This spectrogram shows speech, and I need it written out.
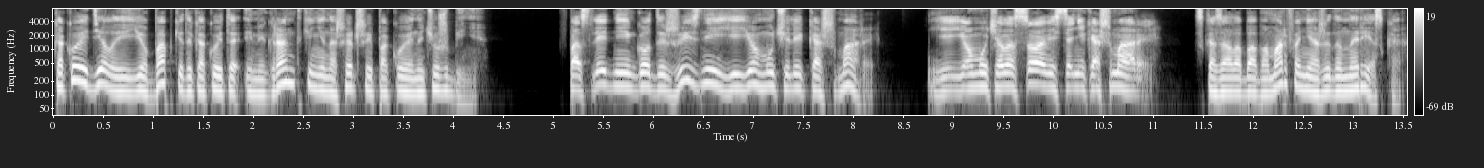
Какое дело ее бабке до какой-то эмигрантки, не нашедшей покоя на чужбине? В последние годы жизни ее мучили кошмары. «Ее мучила совесть, а не кошмары», — сказала баба Марфа неожиданно резко.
